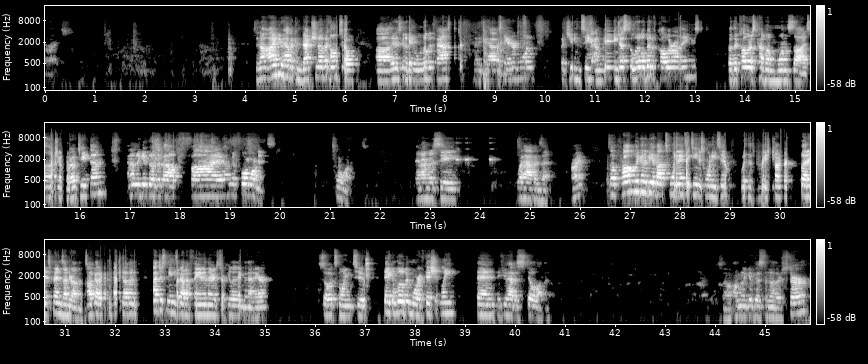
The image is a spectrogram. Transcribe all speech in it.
right. So now I do have a convection oven at home, so uh, it is going to be a little bit faster than if you have a standard one. But you can see I'm getting just a little bit of color on these, but the color is kind of on one side. So I'm actually going to rotate them, and I'm going to give those about five, I'm going to four more minutes. Four more minutes. And I'm going to see what happens then. All right. So probably going to be about 20 minutes, 18 to 22 with the three shutter, but it depends on your oven. So I've got a convection oven. That just means I've got a fan in there circulating that air. So it's going to bake a little bit more efficiently than if you had a still oven. So I'm going to give this another stir.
